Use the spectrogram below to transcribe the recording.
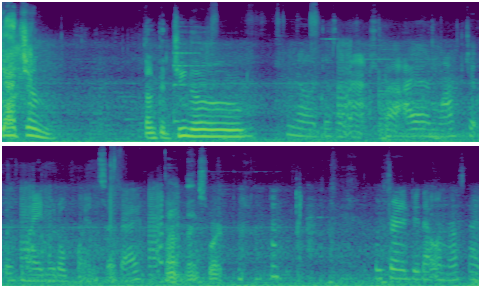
Catch him! Dunkachino! No, it doesn't match, but I unlocked it with my noodle points, okay? Ah, nice work. We were trying to do that one last night,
